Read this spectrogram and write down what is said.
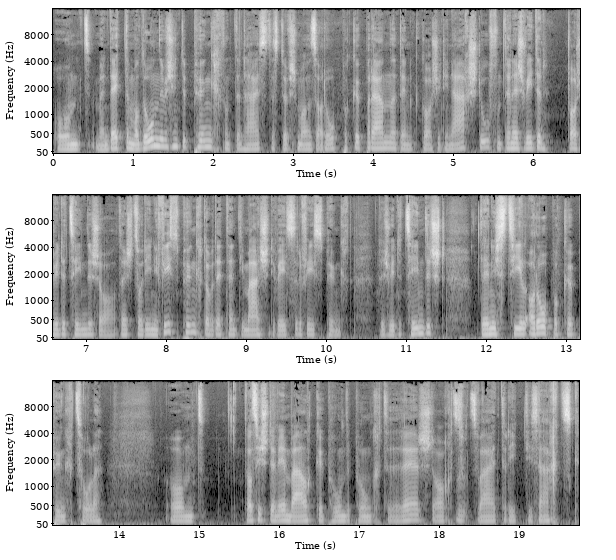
Und wenn du dort mal unten bist in den Punkten und dann heisst das darfst du mal ein Europacup rennen, dann gehst du in die nächste Stufe und dann hast du wieder, du wieder zuhinterst an. Das ist so deine FIS-Punkte, aber dort haben die meisten die besseren FIS-Punkte. Du bist wieder zuhinterst, dann ist das Ziel, Europacup-Punkte zu holen. Und das ist dann wie im Weltcup 100 Punkte der erste, 80, zweite, dritte, 60.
